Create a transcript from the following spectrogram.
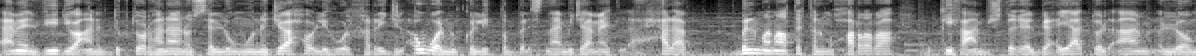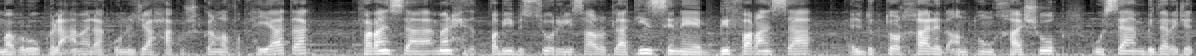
عمل فيديو عن الدكتور هنانو سلوم ونجاحه اللي هو الخريج الأول من كلية الطب الإسلامي بجامعة حلب بالمناطق المحررة وكيف عم بيشتغل بعيادته الآن بنقول له مبروك لعملك ونجاحك وشكرا لتضحياتك. فرنسا منحت الطبيب السوري اللي صاروا 30 سنة بفرنسا الدكتور خالد أنطون خاشوق وسام بدرجة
